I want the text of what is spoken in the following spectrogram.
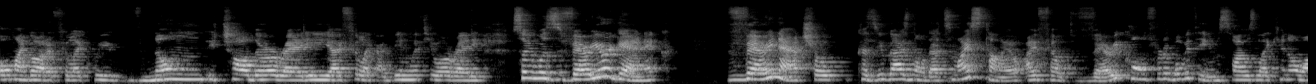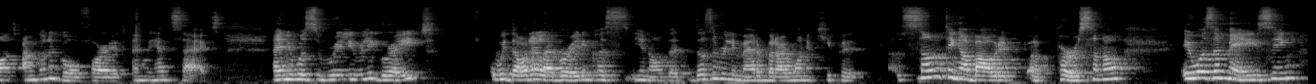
oh my God, I feel like we've known each other already. I feel like I've been with you already. So it was very organic, very natural, because you guys know that's my style. I felt very comfortable with him. So I was like, you know what? I'm going to go for it. And we had sex. And it was really, really great. without elaborating because you know that doesn't really matter but i want to keep it something about it uh, personal it was amazing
